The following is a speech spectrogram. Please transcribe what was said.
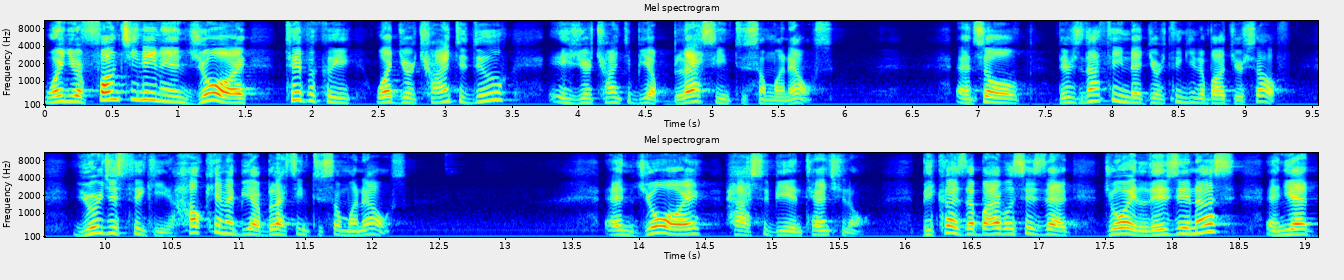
When you're functioning in joy, typically what you're trying to do is you're trying to be a blessing to someone else. And so there's nothing that you're thinking about yourself. You're just thinking, how can I be a blessing to someone else? And joy has to be intentional because the Bible says that joy lives in us, and yet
